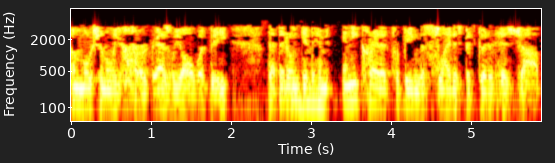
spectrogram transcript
emotionally hurt, as we all would be, that they don't give him any credit for being the slightest bit good at his job.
